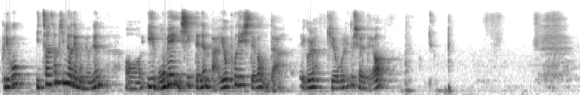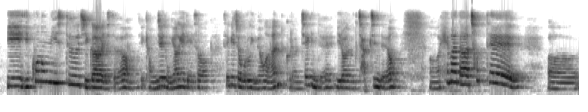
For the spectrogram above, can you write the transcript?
그리고 2030년에 보면은 어, 이 몸에 이식되는 바이오포니 시대가 온다. 이걸 기억을 해 두셔야 돼요. 이 이코노미스트지가 있어요. 경제 동향에 대해서 세계적으로 유명한 그런 책인데, 이런 잡지인데요. 어, 해마다 첫 해, 어,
